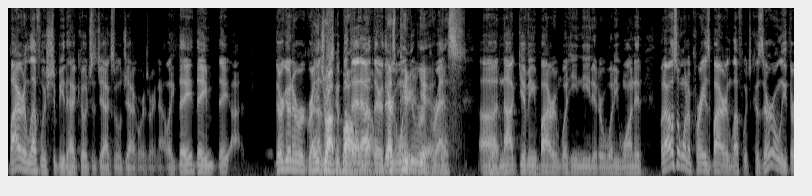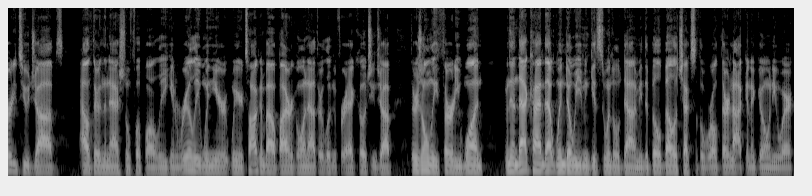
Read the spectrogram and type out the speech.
Byron Leftwich should be the head coach of the Jacksonville Jaguars right now. Like they they they they're going to regret. They dropped the ball. Put that out there. They're going period. to regret. Yeah, uh, yeah. not giving Byron what he needed or what he wanted. But I also want to praise Byron Leftwich because there are only 32 jobs out there in the National Football League. And really, when you're when you're talking about Byron going out there looking for a head coaching job, there's only 31. And then that kind of that window even gets dwindled down. I mean, the Bill Belichick's of the world, they're not going to go anywhere,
